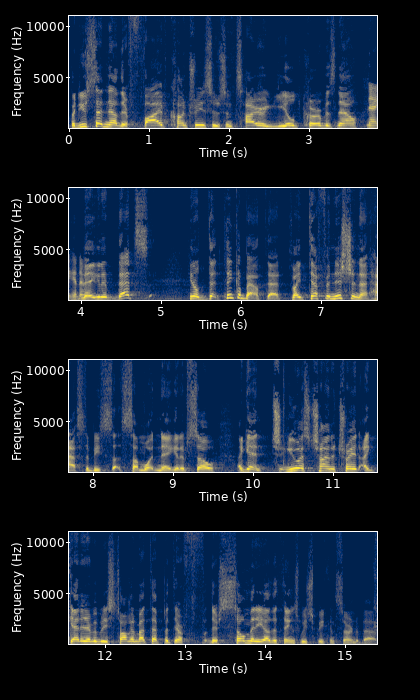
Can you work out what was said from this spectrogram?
But you said now there are five countries whose entire yield curve is now negative. Negative. That's you know, th- think about that. By definition, that has to be somewhat negative. So, again, U.S. China trade, I get it. Everybody's talking about that, but there f- there's so many other things we should be concerned about.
